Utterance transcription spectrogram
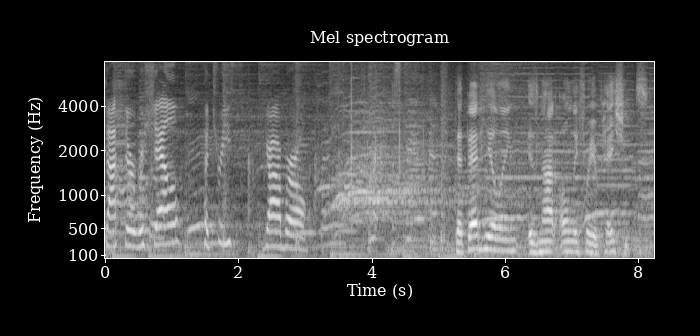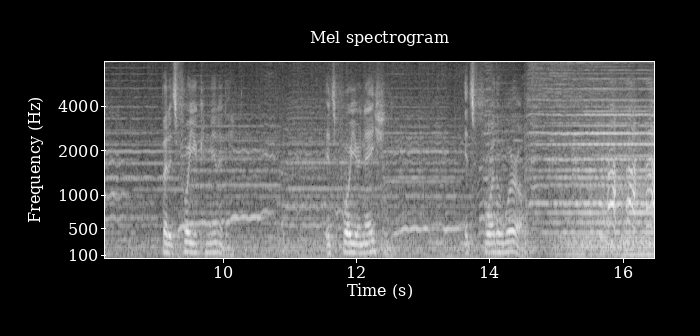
Dr. Rochelle Patrice Yarborough. that that healing is not only for your patients, but it's for your community. It's for your nation. It's for the world.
